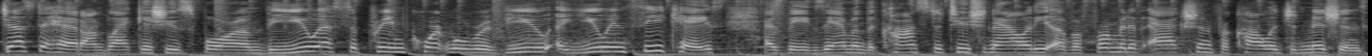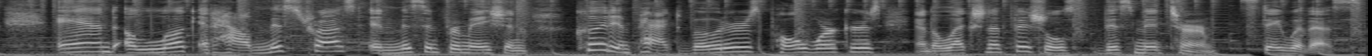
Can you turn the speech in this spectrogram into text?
Just ahead on Black Issues Forum, the U.S. Supreme Court will review a UNC case as they examine the constitutionality of affirmative action for college admissions and a look at how mistrust and misinformation could impact voters, poll workers, and election officials this midterm. Stay with us.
